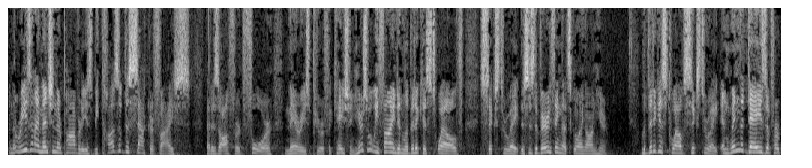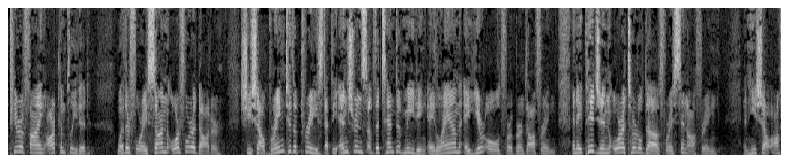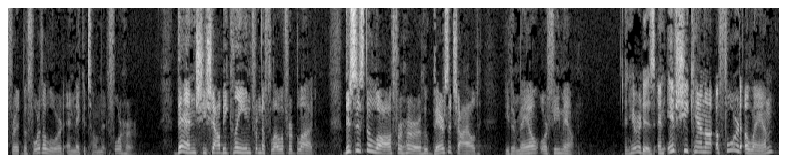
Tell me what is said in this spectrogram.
And the reason I mention their poverty is because of the sacrifice that is offered for Mary's purification. Here's what we find in Leviticus 12, 6 through 8. This is the very thing that's going on here. Leviticus 12, 6 through 8. And when the days of her purifying are completed, whether for a son or for a daughter, she shall bring to the priest at the entrance of the tent of meeting a lamb a year old for a burnt offering, and a pigeon or a turtle dove for a sin offering, and he shall offer it before the Lord and make atonement for her. Then she shall be clean from the flow of her blood. This is the law for her who bears a child, either male or female. And here it is. And if she cannot afford a lamb,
